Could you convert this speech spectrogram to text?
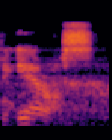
Trigueros.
